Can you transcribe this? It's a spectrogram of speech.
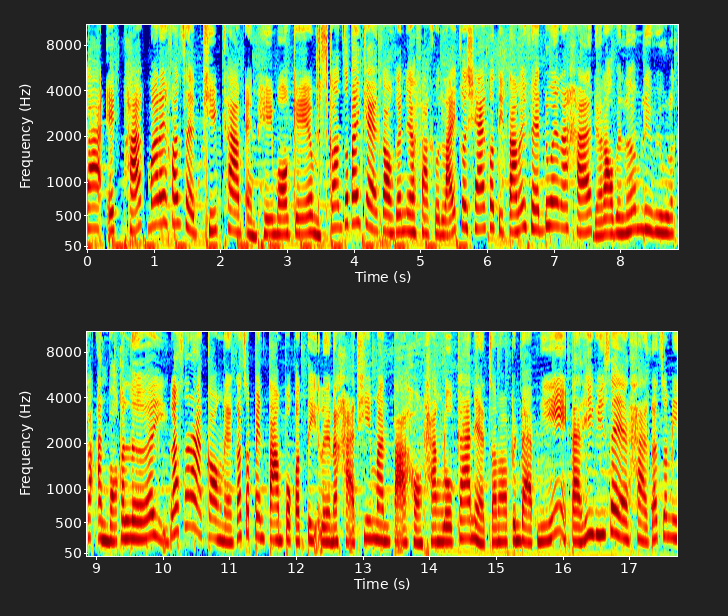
กา X Park มาในคอนเซปต์ Keep Calm and Play More Games ก่อนจะไปแกะกล่องกันเนี่ย ฝากกดไลค์กดแชร์กดติดตามให้เฟซด้วยนะคะ เดี๋ยวเราไปเริ่มรีวิวแล้วก็อันบ็อกกันเลย ลักษณะกล่องเนี่ยก็จะเป็นตามปกติเลยนะคะ ที่มันตาของทางโลกาเนี่ยจะมาเป็นแบบนี้ แต่ที่พิเศษค่ะก็จะมี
